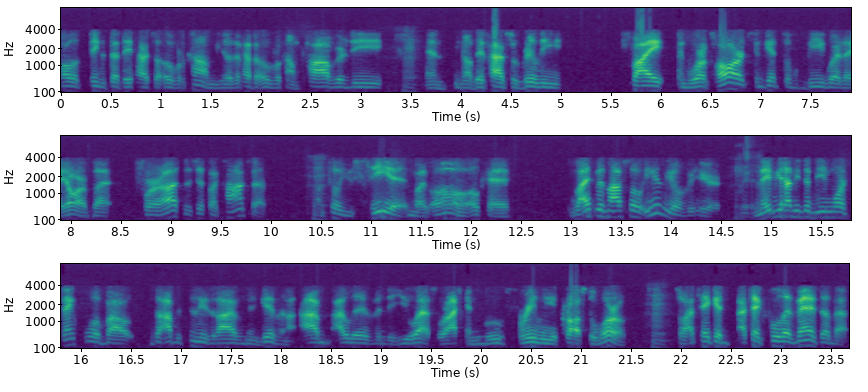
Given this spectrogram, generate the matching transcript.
all the things that they've had to overcome. You know, they've had to overcome poverty, hmm. and you know they've had to really fight and work hard to get to be where they are. But for us, it's just a concept hmm. until you see it and like, oh, okay, life is not so easy over here. Yeah. Maybe I need to be more thankful about the opportunities that I've been given. I, I live in the U.S. where I can move freely across the world, hmm. so I take it. I take full advantage of that.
